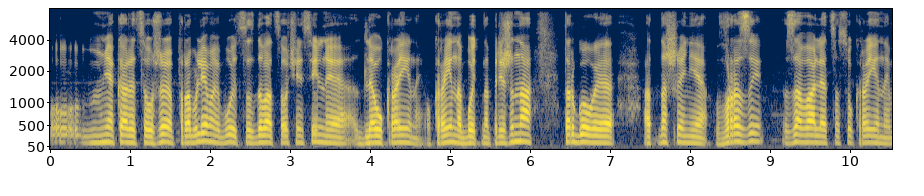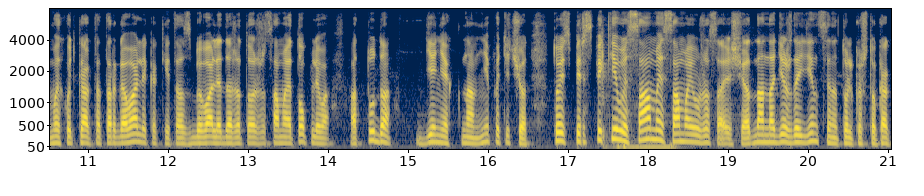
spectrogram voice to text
мне кажется, уже проблемы будут создаваться очень сильные для Украины. Украина будет напряжена, торговые отношения в разы завалятся с Украиной. Мы хоть как-то торговали какие-то, сбивали даже то же самое топливо. Оттуда денег к нам не потечет. То есть перспективы самые-самые ужасающие. Одна надежда единственная, только что как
